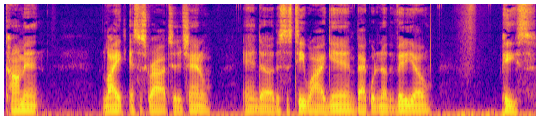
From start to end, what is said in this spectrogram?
comment, like, and subscribe to the channel. And uh, this is TY again, back with another video. Peace.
